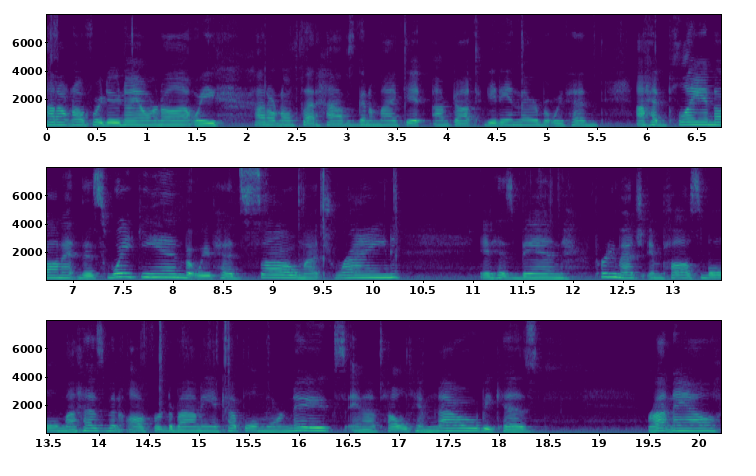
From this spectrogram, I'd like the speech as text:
I don't know if we do now or not. We I don't know if that hive is going to make it. I've got to get in there but we've had I had planned on it this weekend but we've had so much rain. It has been pretty much impossible. My husband offered to buy me a couple more nucs and I told him no because right now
